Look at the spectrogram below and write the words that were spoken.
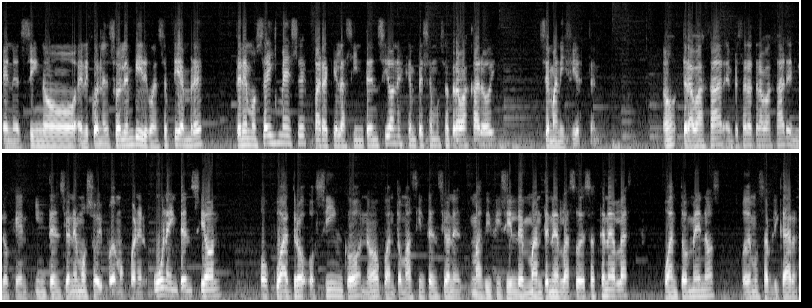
en el signo, con el sol en Virgo en septiembre, tenemos seis meses para que las intenciones que empecemos a trabajar hoy se manifiesten. ¿No? Trabajar, empezar a trabajar en lo que intencionemos hoy. Podemos poner una intención o cuatro o cinco, ¿no? Cuanto más intenciones, más difícil de mantenerlas o de sostenerlas, cuanto menos podemos aplicar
